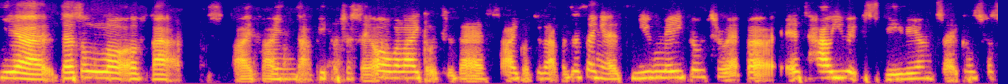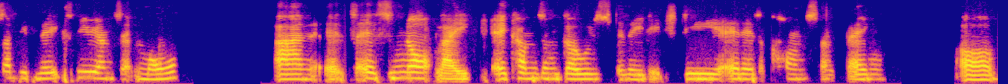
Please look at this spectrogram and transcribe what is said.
Yeah, there's a lot of that. I find that people just say, oh, well, I go through this, I go through that. But the thing is, you may go through it, but it's how you experience it. Because for some people, they experience it more. And it's it's not like it comes and goes with ADHD. It is a constant thing of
